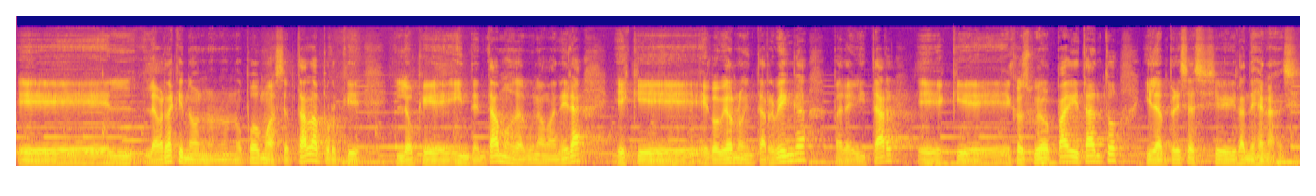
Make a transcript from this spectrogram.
eh, la verdad que no, no, podemos aceptarla porque lo que intentamos de alguna manera es que el gobierno intervenga para evitar eh, que el consumidor pague tanto y la empresa se lleve grandes ganancias.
